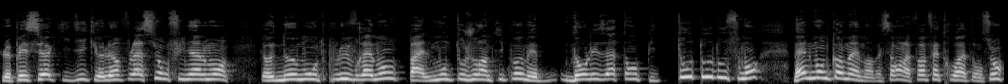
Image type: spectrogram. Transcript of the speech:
le PCE qui dit que l'inflation finalement ne monte plus vraiment, pas elle monte toujours un petit peu, mais dans les attentes, puis tout tout doucement, mais elle monte quand même. Hein. Mais ça, on n'a pas fait trop attention.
